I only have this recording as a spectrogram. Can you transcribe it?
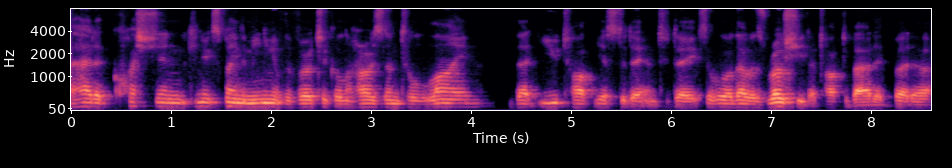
I had a question. Can you explain the meaning of the vertical and horizontal line that you taught yesterday and today? So, well, that was Roshi that talked about it, but uh,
